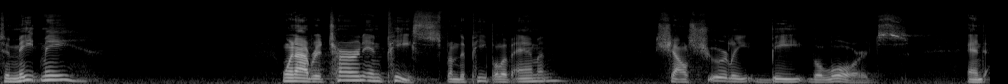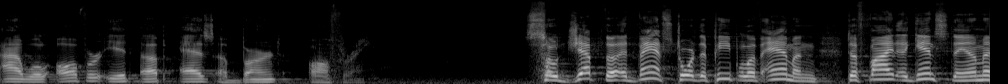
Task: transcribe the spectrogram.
to meet me when I return in peace from the people of Ammon, shall surely be the Lord's, and I will offer it up as a burnt offering. So Jephthah advanced toward the people of Ammon to fight against them,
